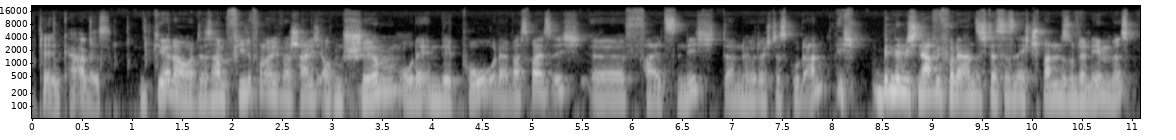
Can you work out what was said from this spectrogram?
gute Encarvis. Genau, das haben viele von euch wahrscheinlich auf dem Schirm oder im Depot oder was weiß ich. Äh, falls nicht, dann hört euch das gut an. Ich bin nämlich nach wie vor der Ansicht, dass das ein echt spannendes Unternehmen ist.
